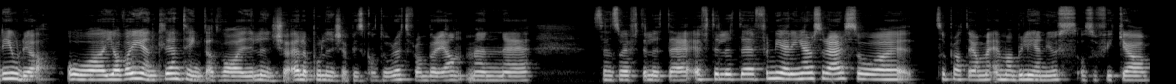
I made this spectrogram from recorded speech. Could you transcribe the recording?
det gjorde jag. Och jag var egentligen tänkt att vara i Linkö eller på Linköpingskontoret från början. Men eh, sen så efter lite, efter lite funderingar och sådär så, så pratade jag med Emma Bilenius och så fick jag,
